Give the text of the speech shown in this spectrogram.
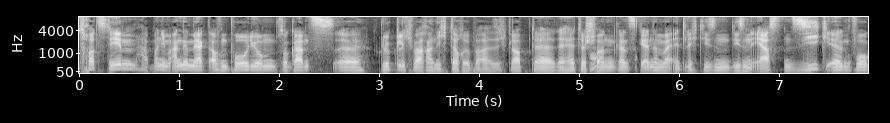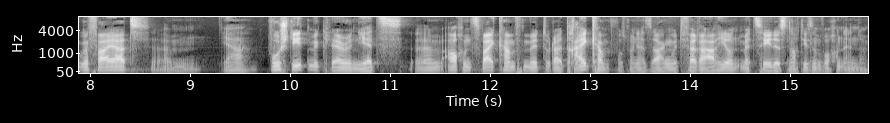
trotzdem hat man ihm angemerkt auf dem Podium, so ganz äh, glücklich war er nicht darüber. Also ich glaube, der, der hätte schon ganz gerne mal endlich diesen, diesen ersten Sieg irgendwo gefeiert. Ähm, ja, wo steht McLaren jetzt? Ähm, auch im Zweikampf mit, oder Dreikampf, muss man ja sagen, mit Ferrari und Mercedes nach diesem Wochenende.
